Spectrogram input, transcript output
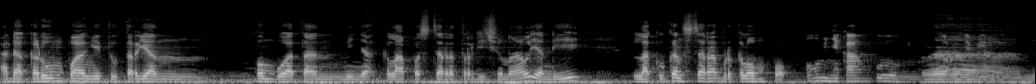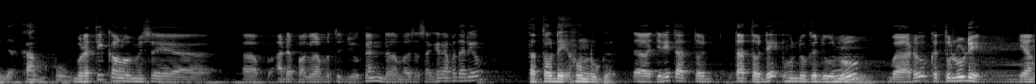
Ada kerumpang itu tarian pembuatan minyak kelapa secara tradisional yang dilakukan secara berkelompok. Oh, minyak kampung. Nah, minyak kampung. Berarti kalau misalnya eh, ada pagelaran pertunjukan dalam bahasa Sangir apa tadi Om? Tatode hunduge. Eh, jadi tato tato dek hunduge dulu, Hmm. baru ke tulude yang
